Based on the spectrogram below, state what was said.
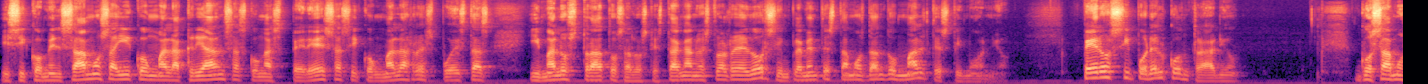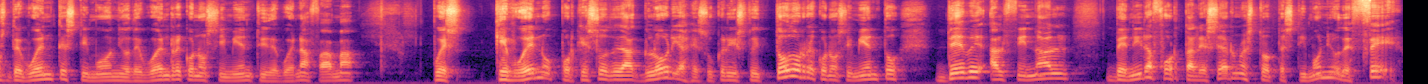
y si comenzamos ahí con malacrianzas, con asperezas y con malas respuestas y malos tratos a los que están a nuestro alrededor, simplemente estamos dando mal testimonio. Pero si por el contrario gozamos de buen testimonio, de buen reconocimiento y de buena fama, pues qué bueno, porque eso da gloria a Jesucristo y todo reconocimiento debe al final venir a fortalecer nuestro testimonio de fe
